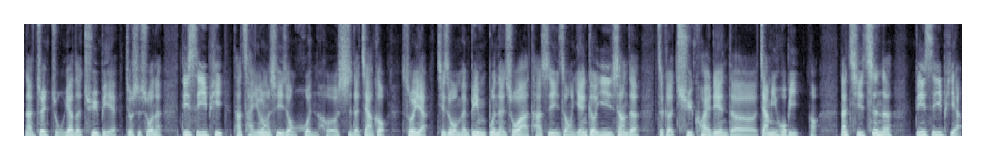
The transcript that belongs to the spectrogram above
那最主要的区别就是说呢，DCEP 它采用的是一种混合式的架构，所以啊，其实我们并不能说啊，它是一种严格意义上的这个区块链的加密货币。好，那其次呢，DCEP 啊。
